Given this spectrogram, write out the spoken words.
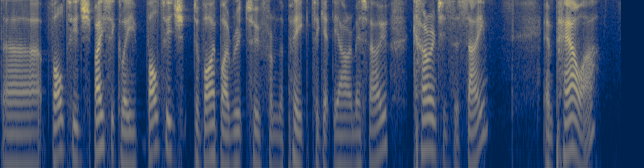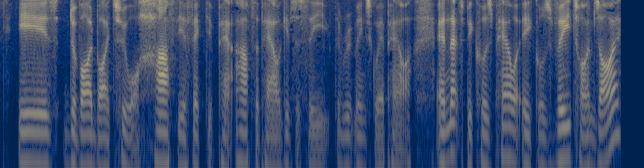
The voltage, basically, voltage divide by root 2 from the peak to get the RMS value. Current is the same, and power is divide by 2 or half the effective power half the power gives us the the root mean square power and that's because power equals v times i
